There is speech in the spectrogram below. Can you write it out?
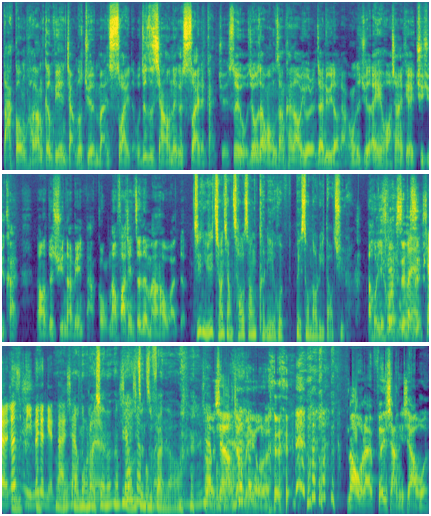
打工，好像跟别人讲都觉得蛮帅的。我就是想要那个帅的感觉，所以我就在网络上看到有人在绿岛打工，我就觉得哎、我好像也可以去去看，然后就去那边打工，然后发现真的蛮好玩的。其实你去抢抢超商，可能也会被送到绿岛去了。哦，也会是不是？现在那是你那个年代，哦现在不会哦那那现在那绿岛是政治犯，然后哦，现在不现在好像没有了。那我来分享一下我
